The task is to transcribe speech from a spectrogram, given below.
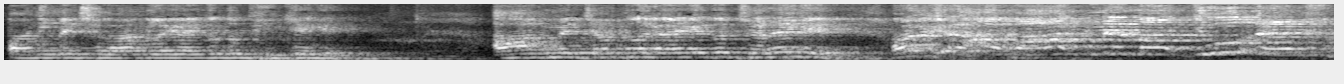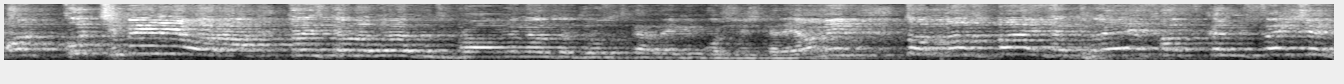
پانی میں چھلانگ لگائیں گے تو بھیگیں گے۔ آگ میں جمپ لگائیں گے تو جلیں گے۔ اور اگر آپ آگ میں موجود ہیں اور کچھ بھی نہیں ہو رہا، تو اس کا مطلب کچھ پرابلم ہے، اسے درست کرنے کی کوشش کریں۔ آمین؟ تو مذبح is a place of confession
